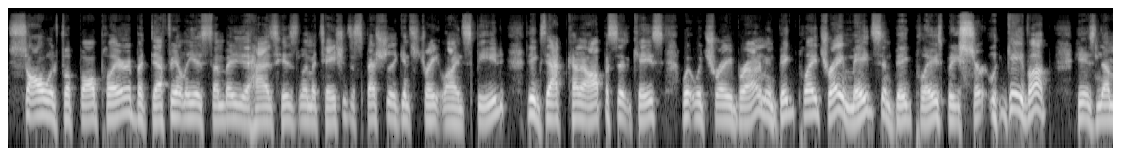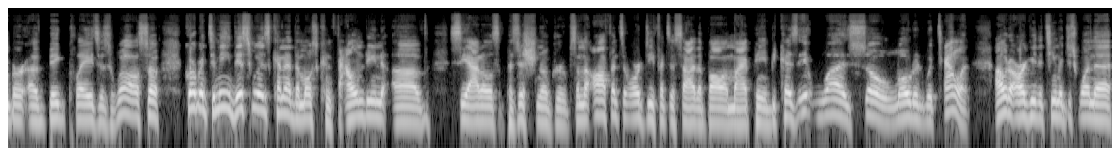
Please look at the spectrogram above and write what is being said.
solid football player, but definitely is somebody that has his limitations, especially against straight line speed. The exact kind kind of opposite case with, with Tre Brown. I mean, big play. Tre made some big plays, but he certainly gave up his number of big plays as well. So, Corbin, to me, this was kind of the most confounding of Seattle's positional groups on the offensive or defensive side of the ball, in my opinion, because it was so loaded with talent. I would argue the team that just won the,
